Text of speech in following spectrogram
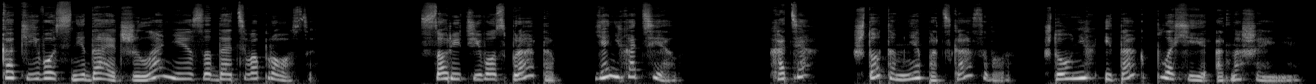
как его снедает желание задать вопросы. Ссорить его с братом я не хотела, хотя что-то мне подсказывало, что у них и так плохие отношения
